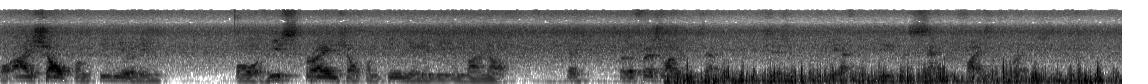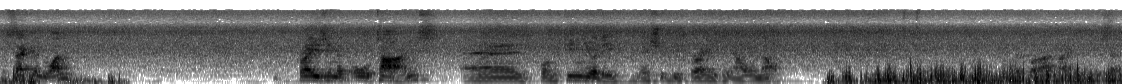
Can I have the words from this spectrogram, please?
or I shall continually, or his praise shall continually be in my mouth. Okay? So the first one is that he have to give a sacrifice of praise. The second one, praise him at all times and continually there should be praise in our mouth. That's what I'd like to say.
